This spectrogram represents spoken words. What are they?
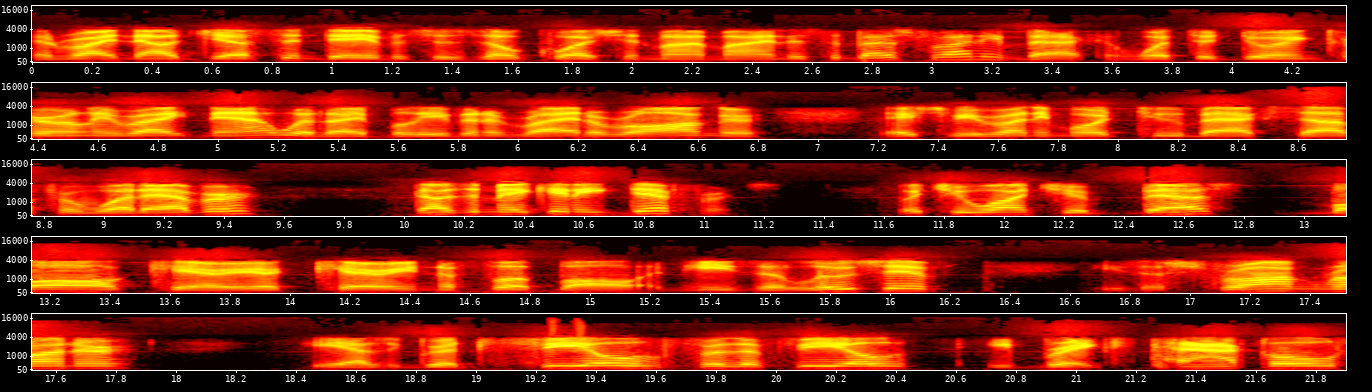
And right now, Justin Davis, is no question in my mind, is the best running back. And what they're doing currently right now, whether I believe in it right or wrong, or they should be running more two back stuff or whatever, doesn't make any difference. But you want your best ball carrier carrying the football. And he's elusive. He's a strong runner. He has a good feel for the field. He breaks tackles.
